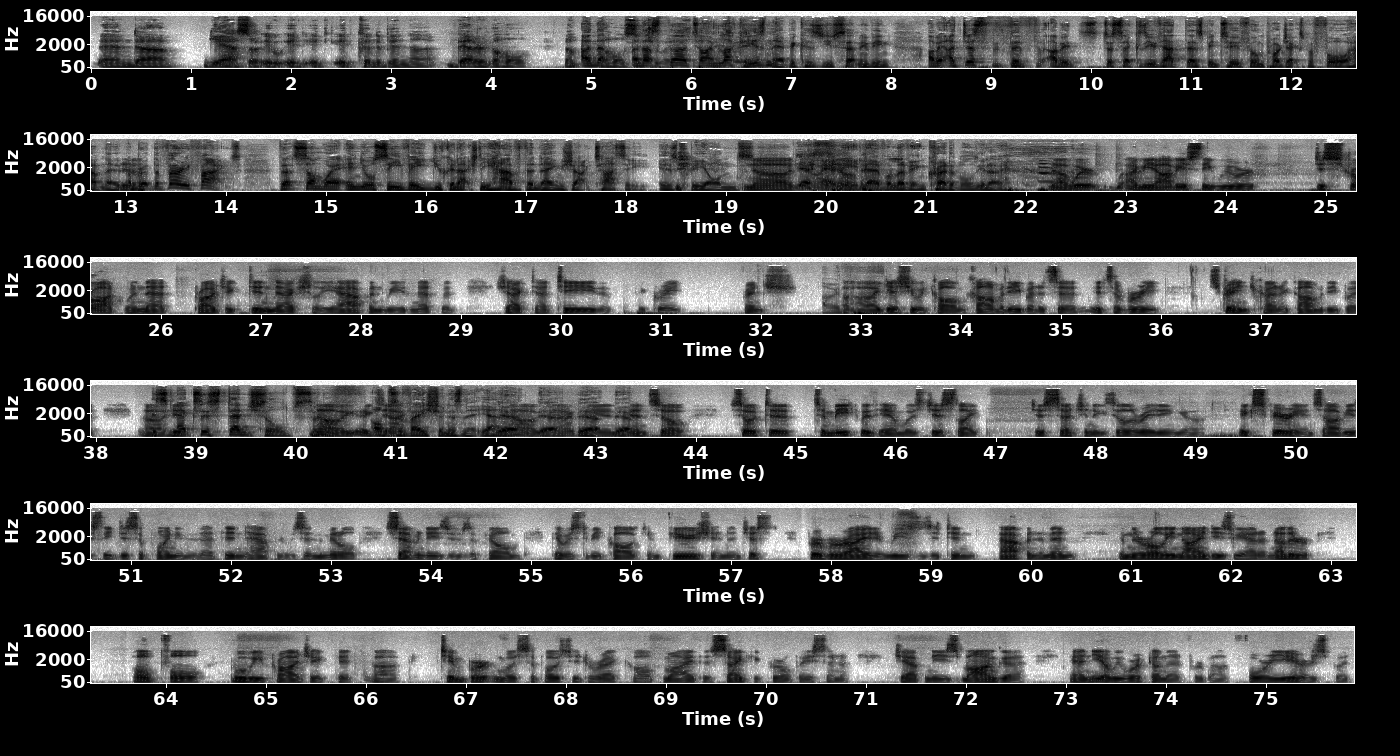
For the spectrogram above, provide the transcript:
and uh, yeah, so it, it it it couldn't have been uh, better. The whole the, and, that, the whole and that's third time lucky, isn't it? Because you've certainly been. I mean, I just, the, I mean, it's just because you've had, there's been two film projects before, haven't there? Yeah. But the very fact that somewhere in your CV you can actually have the name Jacques Tati is beyond No, no, any level of incredible, you know. no, we're. I mean, obviously, we were distraught when that project didn't actually happen. We had met with Jacques Tati, the, the great French. uh, I guess you would call him comedy, but it's a it's a very strange kind of comedy. But uh, it's his- existential sort No, of exact- observation, isn't it? Yeah. no, exactly. and, and so, so to to meet with him was just like, just such an exhilarating uh, experience. Obviously, disappointing that that didn't happen. It was in the middle '70s. It was a film that was to be called Confusion, and just for a variety of reasons, it didn't happen. And then in the early '90s, we had another hopeful movie project that uh, Tim Burton was supposed to direct called Mai the Psychic Girl, based on a Japanese manga. And, you know, we worked on that for about four years, but,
